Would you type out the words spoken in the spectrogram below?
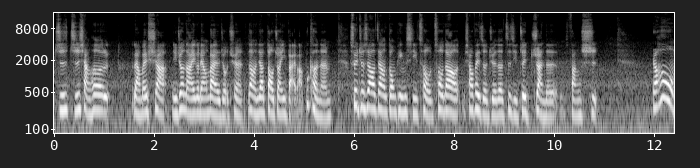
只只想喝两杯 shot，你就拿一个两百的酒券让人家倒赚一百吧，不可能，所以就是要这样东拼西凑，凑到消费者觉得自己最赚的方式。然后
